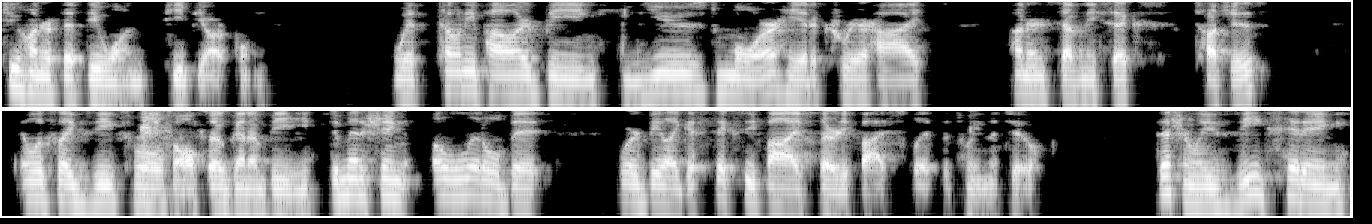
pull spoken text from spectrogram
251 PPR points. With Tony Pollard being used more, he had a career high 176 touches. It looks like Zeke's role is also going to be diminishing a little bit, where it'd be like a 65-35 split between the two. Additionally, Zeke's hitting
